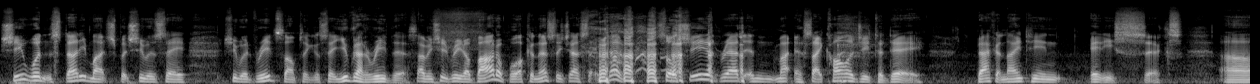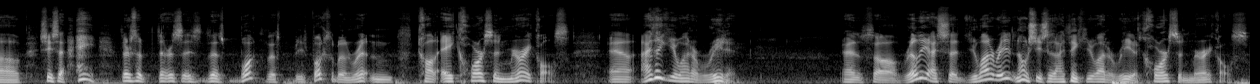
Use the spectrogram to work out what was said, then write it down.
She wouldn't study much, but she would say she would read something and say, "You've got to read this." I mean, she'd read about a book and then suggest it. so she had read in my, uh, Psychology Today back in 1986. Uh, she said, "Hey, there's a there's this, this book. This, these books have been written called A Course in Miracles, and I think you ought to read it." And so, really, I said, "You want to read it?" No, she said, "I think you ought to read A Course in Miracles."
